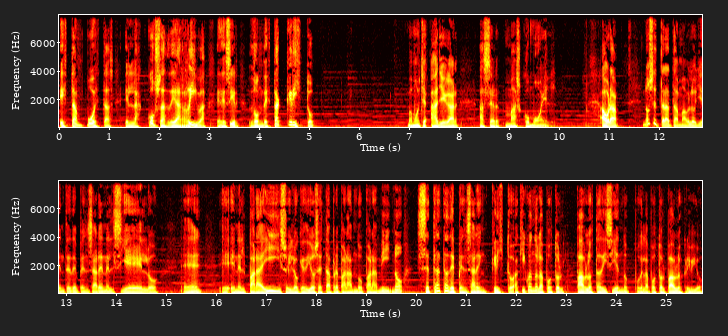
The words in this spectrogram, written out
están puestas en las cosas de arriba, es decir, donde está Cristo, vamos a llegar a ser más como Él. Ahora, no se trata, amable oyente, de pensar en el cielo, ¿eh? Eh, en el paraíso y lo que Dios está preparando para mí. No, se trata de pensar en Cristo. Aquí cuando el apóstol Pablo está diciendo, porque el apóstol Pablo escribió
